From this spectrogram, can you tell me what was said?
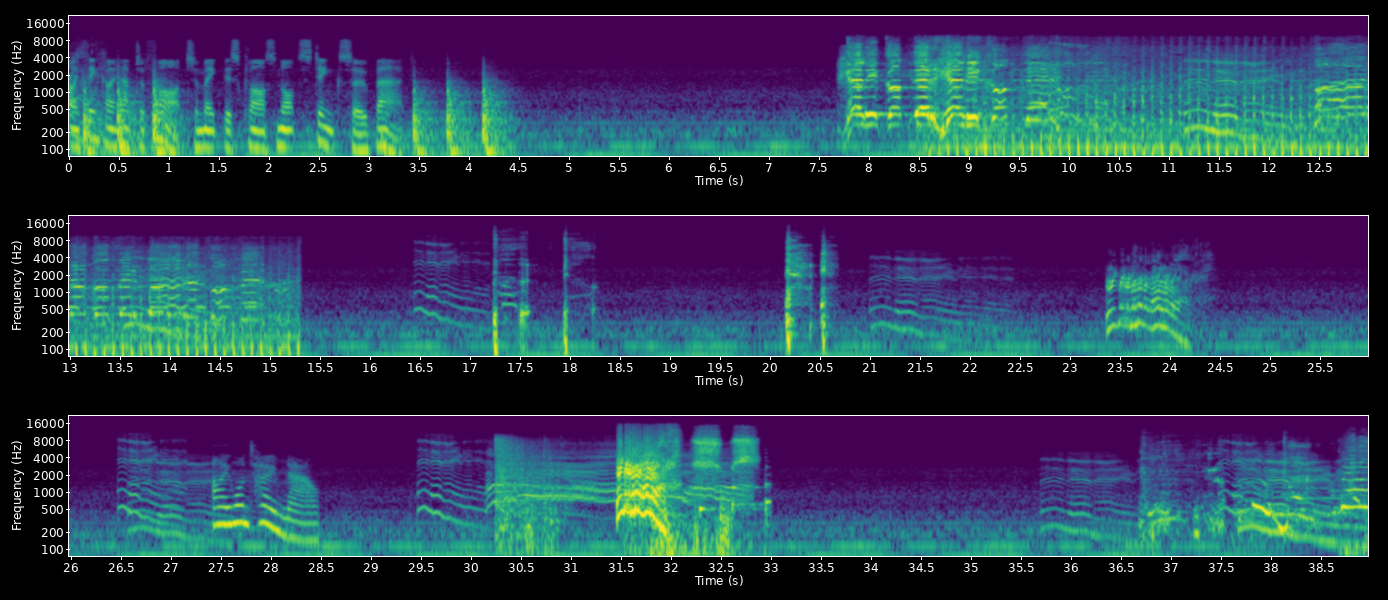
I think I have to fart to make this class not stink so bad. Helikopter, helikopter. I want home now.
